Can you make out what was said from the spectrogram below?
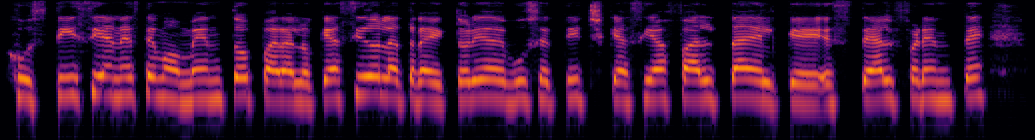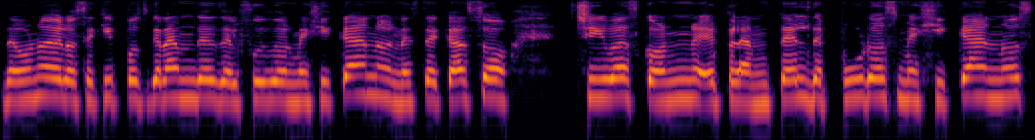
justicia en este momento para lo que ha sido la trayectoria de Bucetich, que hacía falta el que esté al frente de uno de los equipos grandes del fútbol mexicano, en este caso Chivas con el plantel de puros mexicanos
